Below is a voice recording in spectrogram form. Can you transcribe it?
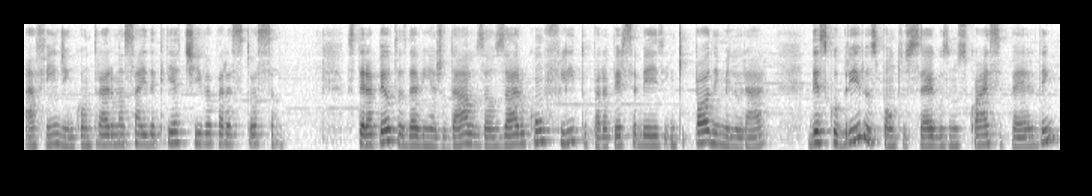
a fim de encontrar uma saída criativa para a situação. Os terapeutas devem ajudá-los a usar o conflito para perceber em que podem melhorar, descobrir os pontos cegos nos quais se perdem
